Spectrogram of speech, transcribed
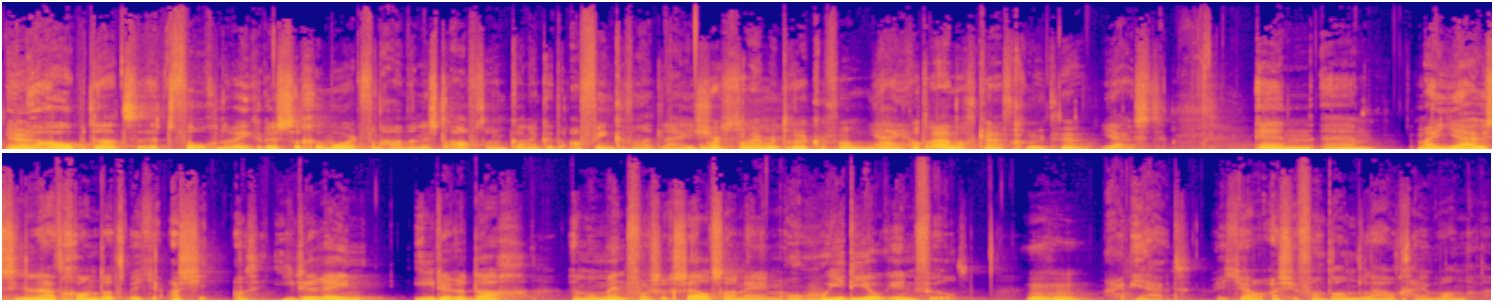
In Ja. de hoop dat het volgende week rustiger wordt. Van, ah, dan is het af, dan kan ik het afvinken van het lijstje. Wordt het alleen maar drukker van. Ja, wat aandacht krijgt groeit. Ja. Juist. En, ehm, maar juist inderdaad gewoon dat, weet je, als, je, als iedereen iedere dag een moment voor zichzelf zou nemen, hoe je die ook invult, Mhm. maakt niet uit. Weet je wel, als je van wandelen houdt, ga je wandelen.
